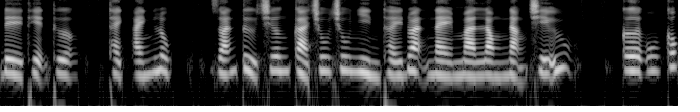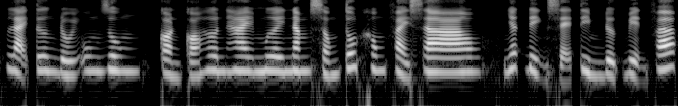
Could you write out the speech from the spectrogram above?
Đề thiện thượng, thạch ánh lục, doãn tử trương cả chu chu nhìn thấy đoạn này mà lòng nặng trĩu. Cơ u cốc lại tương đối ung dung, còn có hơn 20 năm sống tốt không phải sao, nhất định sẽ tìm được biện pháp.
